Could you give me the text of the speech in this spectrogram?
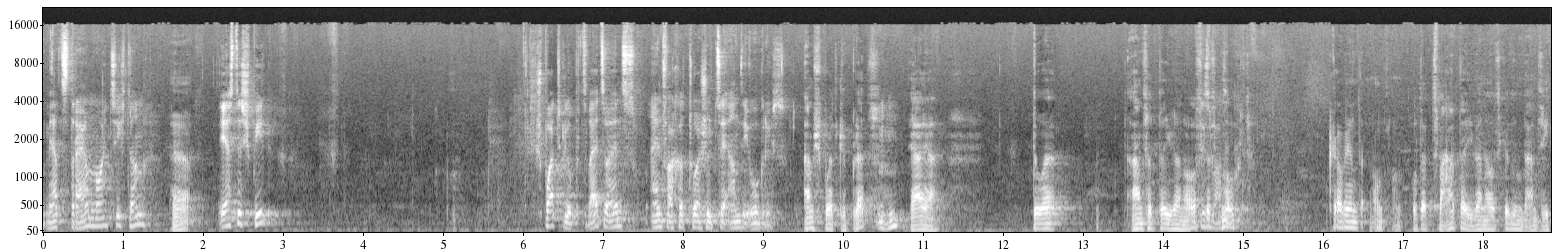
März 93 dann? Ja. Erstes Spiel? Sportclub 2 zu 1, einfacher Torschütze Andi Ogris. Am Sportclubplatz? Mhm. Ja, ja. Da, eins hat der Ivan Ausgas gemacht, glaube ich, und, und, oder zwei hat der Ivan Ausgas und sich,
